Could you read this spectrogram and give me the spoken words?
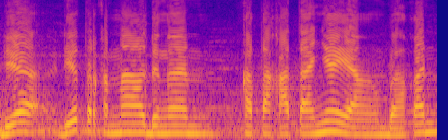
Dia dia terkenal dengan kata-katanya yang bahkan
